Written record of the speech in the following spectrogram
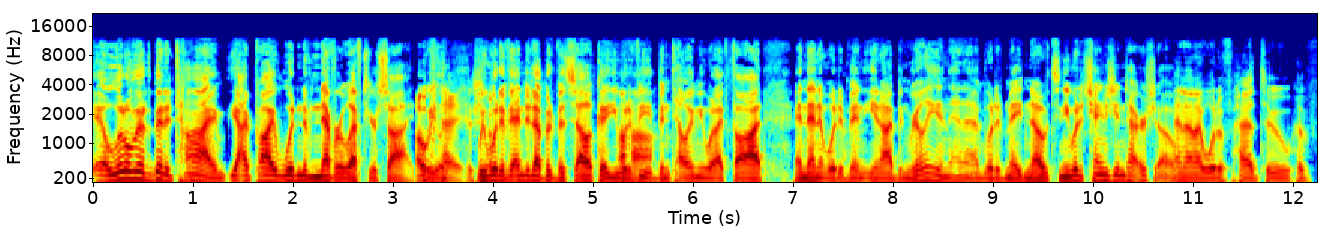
a little bit, bit of time, yeah, I probably wouldn't have never left your side. we would, Okay, we sure. would have ended up at Veselka. You would have Uh-huh. been telling me what I thought, and then it would have been you know I've been really, and then I would have made notes, and you would have changed the entire show. And then I would have had to have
